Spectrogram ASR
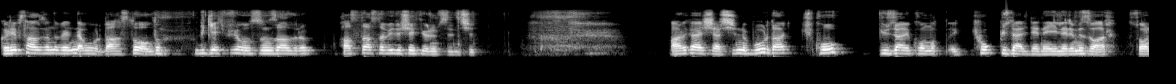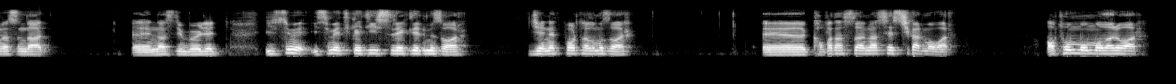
grip salgını benim de burada hasta oldum. bir geçmiş olsunuzu alırım. Hasta hasta video çekiyorum sizin için. Arkadaşlar şimdi burada çok güzel komut çok güzel deneylerimiz var. Sonrasında e, nasıl diyeyim böyle isim isim etiketi istreklerimiz var. Cennet portalımız var. E, kafa ses çıkarma var. Atom bombaları var.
